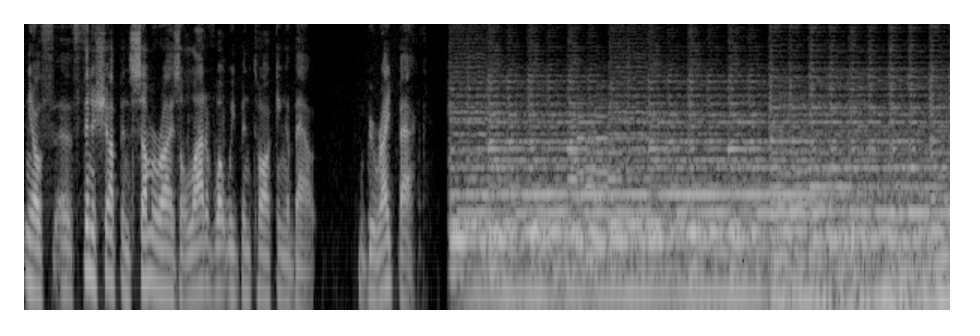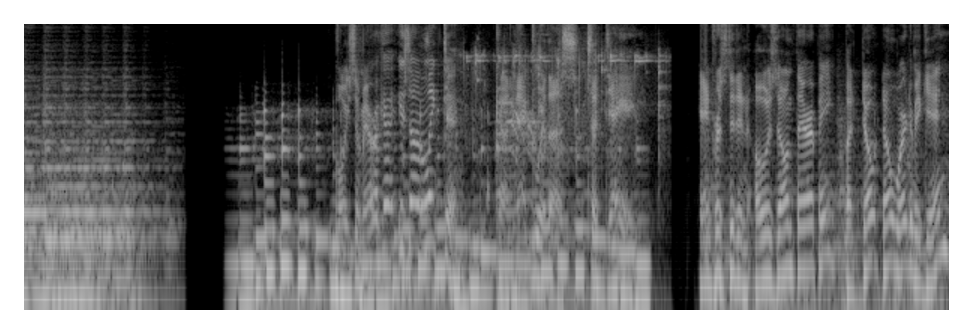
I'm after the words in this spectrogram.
you know f- uh, finish up and summarize a lot of what we've been talking about. We'll be right back. Voice America is on LinkedIn. Connect with us today. Interested in ozone therapy, but don't know where to begin?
